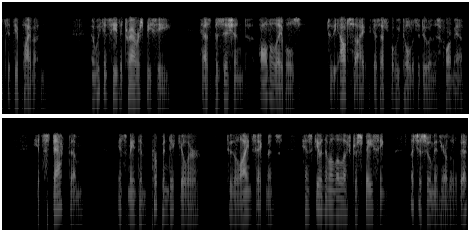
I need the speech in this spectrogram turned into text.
Let's hit the apply button. And we can see that Traverse PC has positioned all the labels to the outside because that's what we told it to do in this format. It's stacked them, it's made them perpendicular to the line segments, and it's given them a little extra spacing. Let's just zoom in here a little bit.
